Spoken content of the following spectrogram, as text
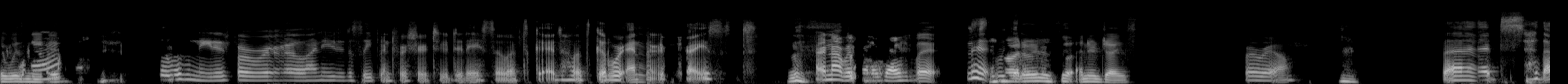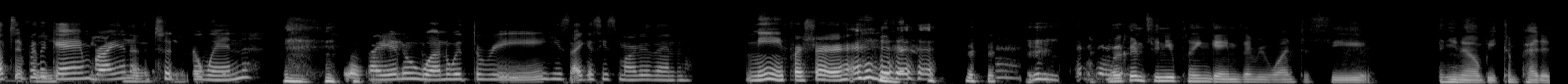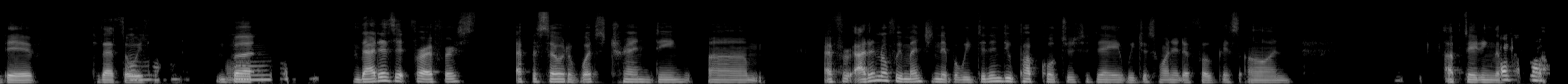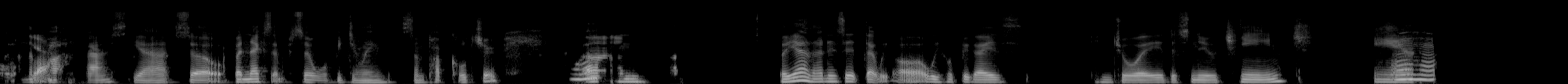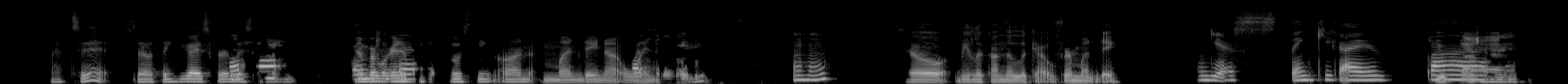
It was Well, needed. it wasn't needed for real. I needed to sleep in for sure too today, so that's good. That's good. We're energized. Or not really energized, but No, I don't even feel energized. for real. Hmm. But that's it for the game. Brian Yeah. took the win. Brian won with three. He's I guess he's smarter than me for sure. We'll continue playing games, everyone, to see and you know be competitive. Cause That's always Mhm, but mhm. that is it for our first episode of what's trending. Um, I for, I don't know if we mentioned it, but we didn't do pop culture today. We just wanted to focus on updating the, the yeah. podcast. Yeah. So, but next episode we'll be doing some pop culture. Mhm. Um, but yeah, that is it that we all we hope you guys enjoy this new change. And Mhm. that's it. So thank you guys for all. listening. Remember, Thank we're gonna be posting on Monday, not Wednesday. Mhm. So be look on the lookout for Monday. Yes. Thank you, guys. You Bye. bye.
